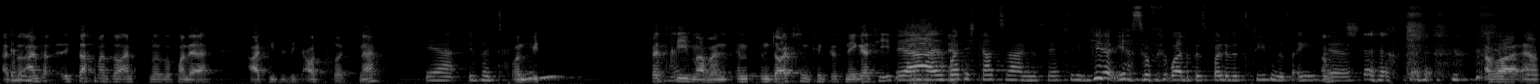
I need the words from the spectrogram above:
Also Ähm. einfach, ich sag mal so einfach nur so von der Art, wie sie sich ausdrückt, ne? Ja, Und übertrieben. wie übertrieben, aber im, im Deutschen klingt das negativ. Ja, Im- wollte ich gerade sagen. Das ist ja hier eher so, boah, du bist voll übertrieben, ist eigentlich eher. Aber ähm,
